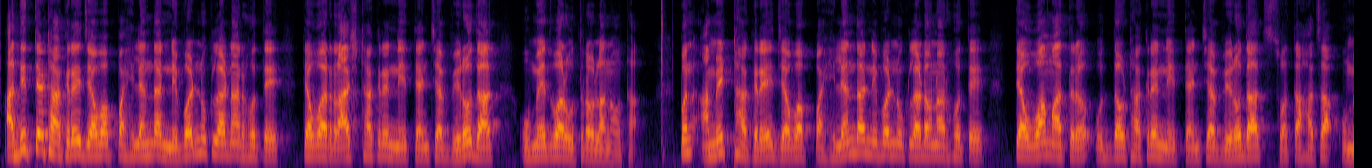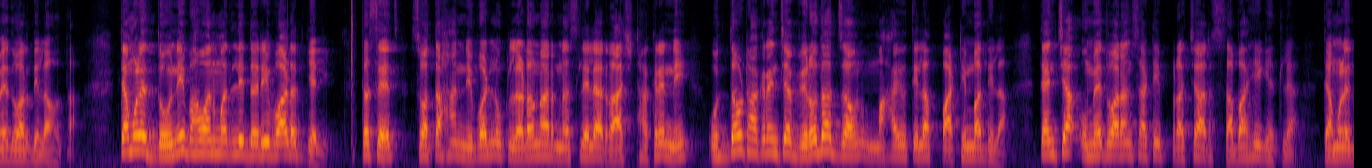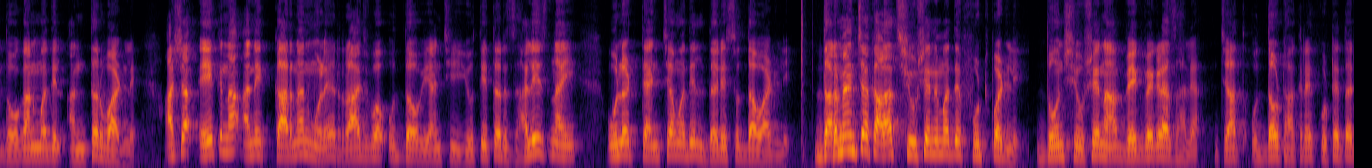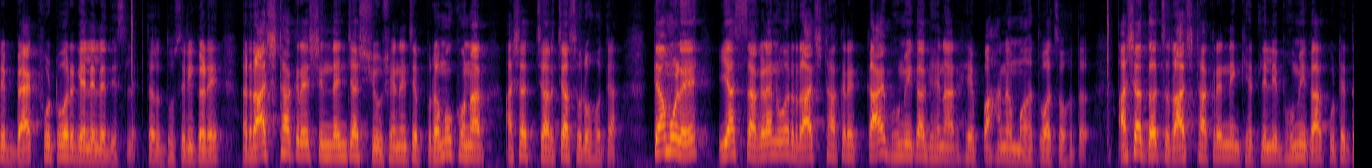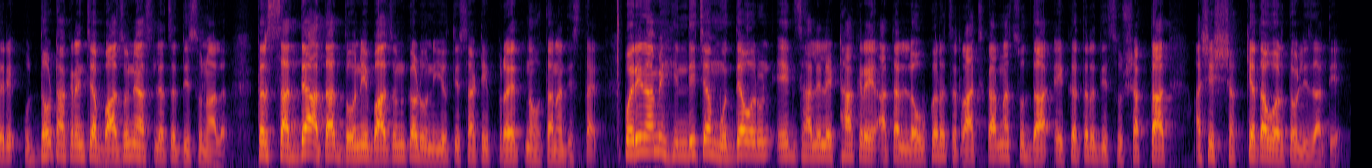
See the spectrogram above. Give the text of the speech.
आदित्य ठाकरे जेव्हा पहिल्यांदा निवडणूक लढणार होते तेव्हा राज ठाकरेंनी त्यांच्या विरोधात उमेदवार उतरवला नव्हता. पण अमित ठाकरे जेव्हा पहिल्यांदा निवडणूक लढवणार होते तेव्हा मात्र उद्धव ठाकरेंनी त्यांच्या विरोधात स्वतःचा उमेदवार दिला होता. त्यामुळे दोन्ही भावांमधली दरी वाढत गेली. तसेच स्वतः निवडणूक लढवणार नसलेल्या राज ठाकरेंनी उद्धव ठाकरेंच्या विरोधात जाऊन महायुतीला पाठिंबा दिला. त्यांच्या उमेदवारांसाठी प्रचार सभाही घेतल्या. त्यामुळे दोघांमधील अंतर वाढले. अशा एक ना अनेक कारणांमुळे राज व उद्धव यांची युती तर झालीच नाही उलट त्यांच्यामधील दरी सुद्धा वाढली. दरम्यानच्या काळात शिवसेनेमध्ये फूट पडली. दोन शिवसेना वेगवेगळ्या झाल्या ज्यात उद्धव ठाकरे कुठेतरी बॅकफूटवर गेलेले दिसले. तर दुसरीकडे राज ठाकरे शिंदेच्या शिवसेनेचे प्रमुख होणार अशा चर्चा सुरू होत्या. त्यामुळे या सगळ्यांवर राज ठाकरे काय भूमिका घेणार हे पाहणं महत्त्वाचं होतं. अशातच राज ठाकरेंनी घेतलेली भूमिका कुठेतरी उद्धव ठाकरेंच्या बाजूने असल्याचं दिसून आलं. तर सध्या आता दोन्ही बाजूंकडून युतीसाठी प्रयत्न होताना दिसत आहेत परिणामी हिंदीच्या मुद्द्यावरून एक झालेले ठाकरे आता लवकरच राजकारणात सुद्धा एकत्र दिसू शकतात अशी शक्यता वर्तवली जाते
